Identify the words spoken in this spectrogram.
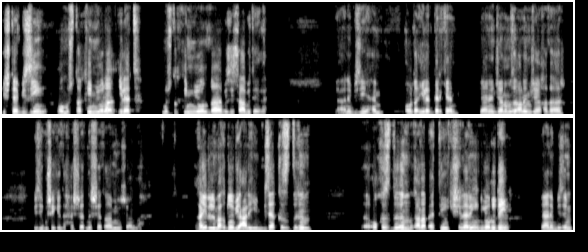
İşte bizi o mustakim yola ilet, mustakim yolda bizi sabit eyle. Yani bizi hem orada ilet derken yani canımızı alıncaya kadar bizi bu şekilde haşret neşret amin inşallah. Gayril mağdubi aleyhim. Bize kızdığın e, o kızdığın, gadap ettiğin kişilerin yolu değil. Yani bizim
